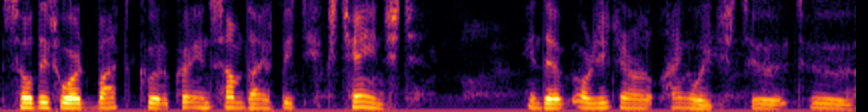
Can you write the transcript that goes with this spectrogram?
So this word but could, could sometimes be exchanged in the original language to, to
